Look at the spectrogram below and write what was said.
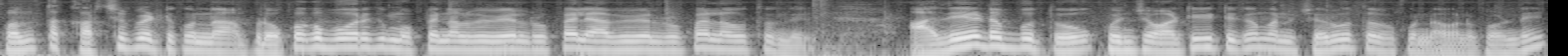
కొంత ఖర్చు పెట్టుకున్న అప్పుడు ఒక్కొక్క బోరుకి ముప్పై నలభై వేల రూపాయలు యాభై వేల రూపాయలు అవుతుంది. అదే డబ్బుతో కొంచెం అటు ఇటుగా మనం చెరువు తవ్వుకున్నాం అనుకోండి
